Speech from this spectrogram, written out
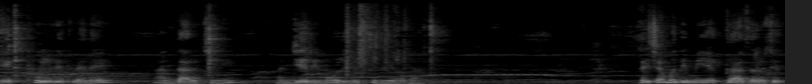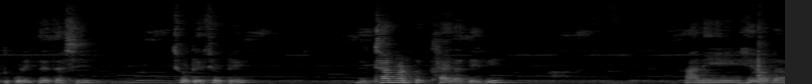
एक फूल घेतलेलं आहे आणि दालचिनी आणि जिरी मोहरी घेतलेली आहे बघा. त्याच्यामध्ये मी एक गाजराचे तुकडे करत असे छोटे छोटे. छान वाटतं खायला ते बी. आणि हे बघा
